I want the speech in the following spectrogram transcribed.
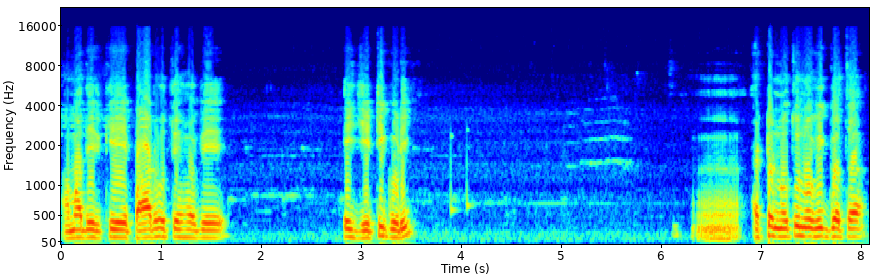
আমাদেরকে পার হতে হবে এই জেটি আহ, একটা নতুন অভিজ্ঞতা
